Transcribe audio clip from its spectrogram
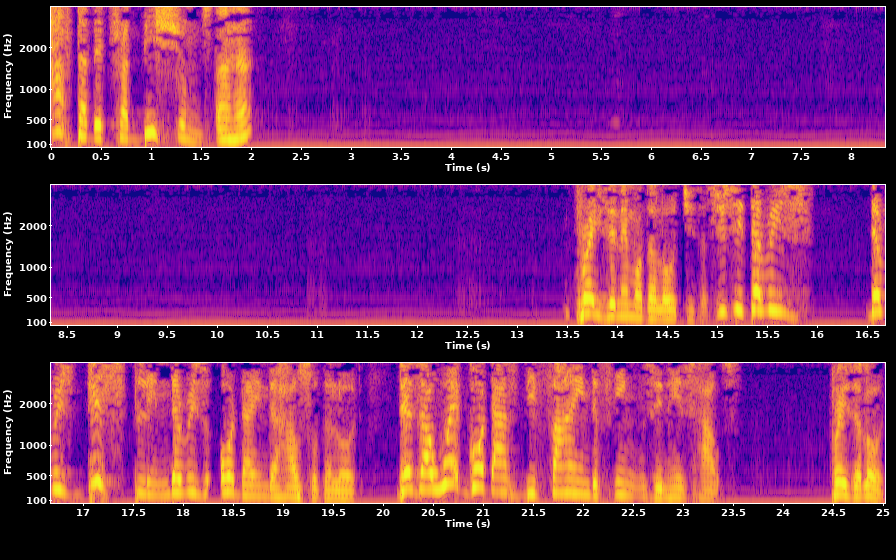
after the traditions. Uh-huh. Praise the name of the Lord Jesus. You see, there is, there is discipline, there is order in the house of the Lord. There's a way God has defined things in His house. Praise the Lord.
